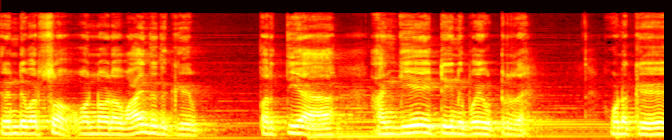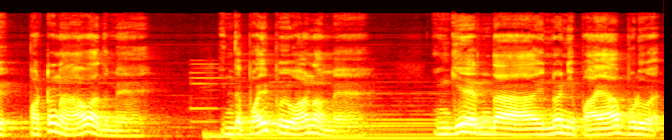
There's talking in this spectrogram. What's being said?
ரெண்டு வருஷம் உன்னோட வாய்ந்ததுக்கு பருத்தியாக அங்கேயே இட்டுக்கின்னு போய் விட்டுறேன் உனக்கு பட்டணம் ஆகாதுமே இந்த பைப்பு வானாமே இங்கே இருந்தால் இன்னும் நீ பாயா போடுவ.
